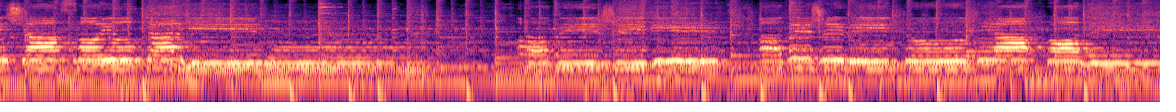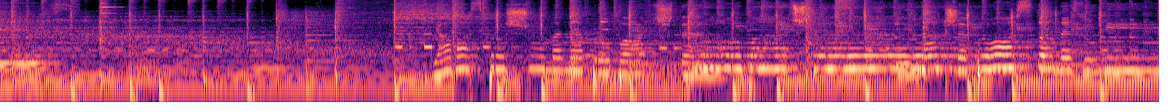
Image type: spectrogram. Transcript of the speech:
захищав свою країну. А ви живіть, а ви живіть тут, як колись. Я вас прошу, мене пробачте, пробачте, інакше просто не зумів.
